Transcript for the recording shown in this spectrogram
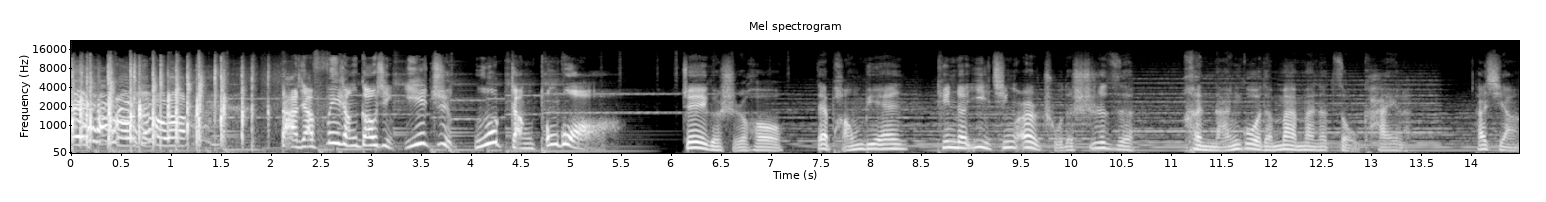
哎太好了，太好了。大家非常高兴，一致鼓掌通过。这个时候，在旁边听得一清二楚的狮子，很难过的慢慢的走开了。他想，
